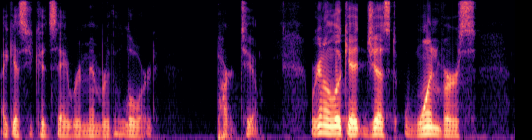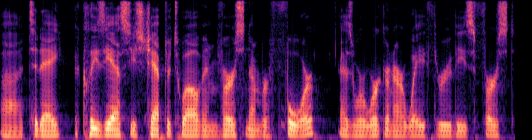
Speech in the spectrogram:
I guess you could say Remember the Lord, Part 2. We're going to look at just one verse uh, today Ecclesiastes chapter 12 and verse number 4 as we're working our way through these first,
